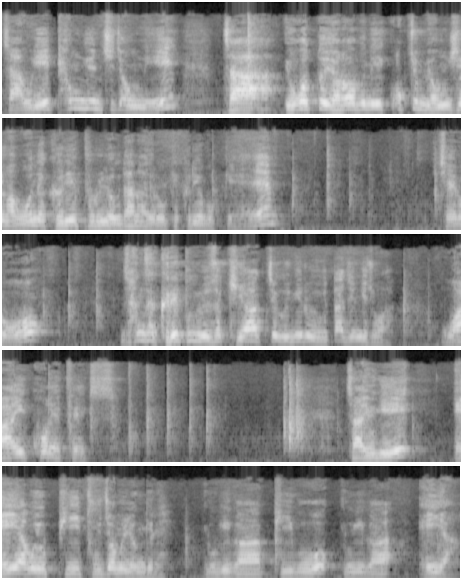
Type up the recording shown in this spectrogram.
자, 우리 평균치 정리. 자, 요것도 여러분이 꼭 좀 명심하고 내 그래프를 여기다 하나 이렇게 그려볼게. 제로. 이제 항상 그래프 그려서 기하학적 의미로 따지는 게 좋아. y 콜 fx. 자, 여기 a하고 요 b 두 점을 연결해. 여기가 b고 여기가 a야.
